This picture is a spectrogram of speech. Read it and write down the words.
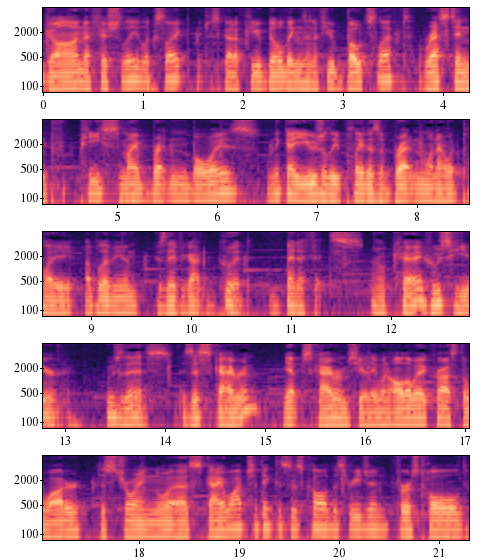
gone officially, looks like. It just got a few buildings and a few boats left. Rest in peace, my Breton boys. I think I usually played as a Breton when I would play Oblivion, because they've got good benefits. Okay, who's here? Who's this? Is this Skyrim? Yep, Skyrim's here. They went all the way across the water, destroying uh, Skywatch, I think this is called, this region. Firsthold,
